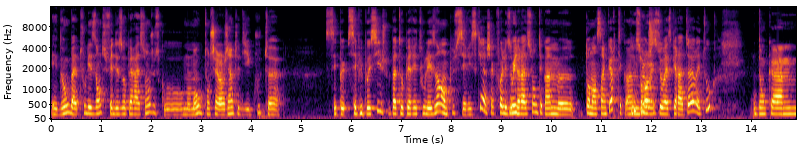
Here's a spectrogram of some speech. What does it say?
Et donc, bah, tous les ans, tu fais des opérations jusqu'au moment où ton chirurgien te dit, écoute, euh, c'est plus possible, je peux pas t'opérer tous les ans. En plus, c'est risqué à chaque fois les Oui. opérations. T'es quand même euh, pendant 5 heures, t'es quand même Bien sûr, branché oui. sur le respirateur et tout. Donc, euh,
